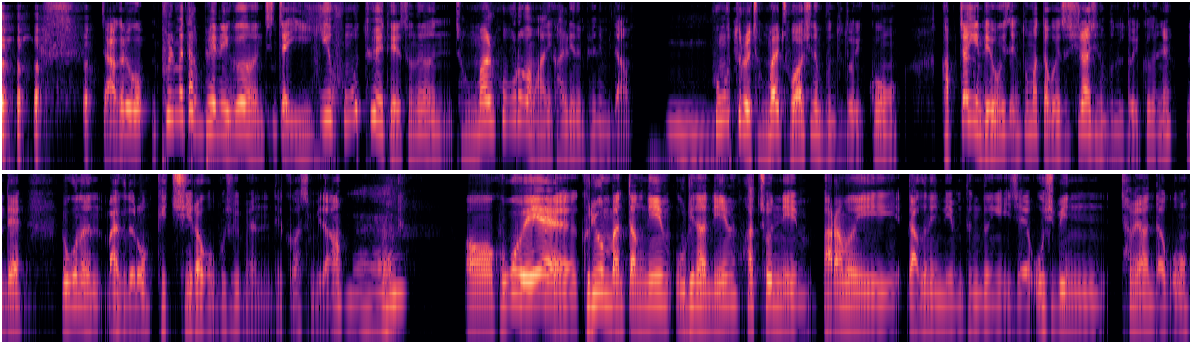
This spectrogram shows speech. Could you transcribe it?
자, 그리고 풀메탈 패닉은 진짜 이기 후무투에 대해서는 정말 호불호가 많이 갈리는 편입니다. 음, 후무투를 정말 좋아하시는 분들도 있고, 갑자기 내용이 생뚱맞다고 해서 싫어하시는 분들도 있거든요. 근데 요거는 말 그대로 개취라고 보시면 될 것 같습니다. 네. 어, 그거 외에 그리운 만땅님, 우리나님, 화초님, 바람의 나그네님 등등이 이제 50인 참여한다고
